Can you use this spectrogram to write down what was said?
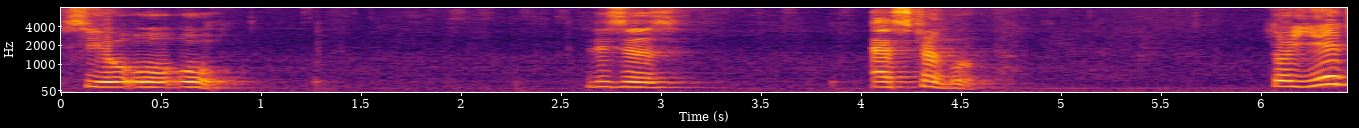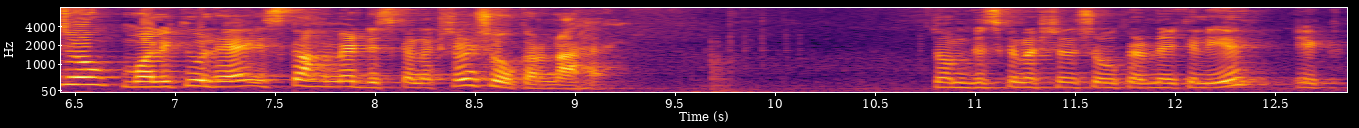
C O O this is ester group तो ये जो मॉलिक्यूल है, इसका हमें डिस्कनेक्शन शो करना है। तो हम डिस्कनेक्शन शो करने के लिए एक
